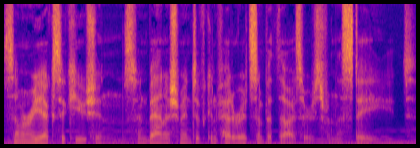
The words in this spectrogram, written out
summary executions, and banishment of Confederate sympathizers from the state.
